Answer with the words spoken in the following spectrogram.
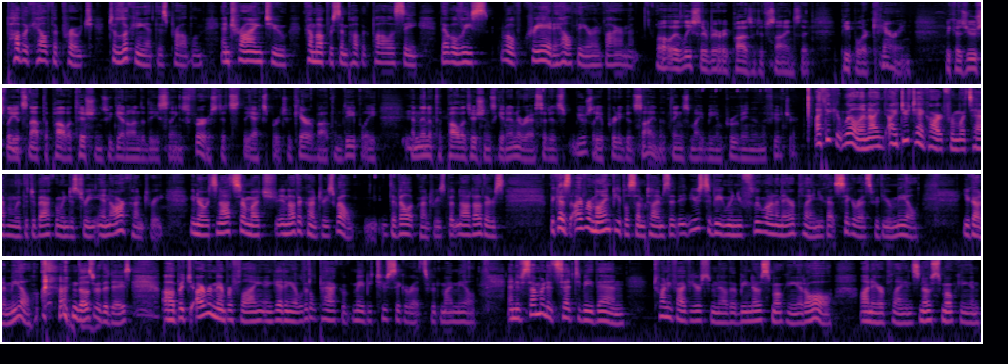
public health approach to looking at this problem and trying to come up with some public policy that will at least will create a healthier environment. Well, at least they're very positive signs that people are caring because usually it's not the politicians who get onto these things first. It's the experts who care about them deeply. Mm-hmm. And then if the politicians get interested, it's usually a pretty good sign that things might be improving in the future. I think it will. And I, I do take heart from what's happened with the tobacco industry in our country. You know, it's not so much in other countries, well, developed countries, but not others. Because I remind people sometimes that it used to be when you flew on an airplane, you got cigarettes with your meal you got a meal. Those were the days. Uh, but I remember flying and getting a little pack of maybe two cigarettes with my meal. And if someone had said to me then, 25 years from now, there'll be no smoking at all on airplanes, no smoking in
